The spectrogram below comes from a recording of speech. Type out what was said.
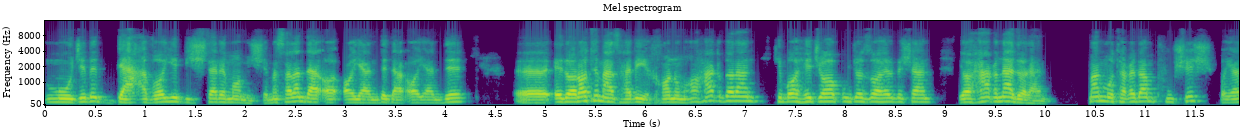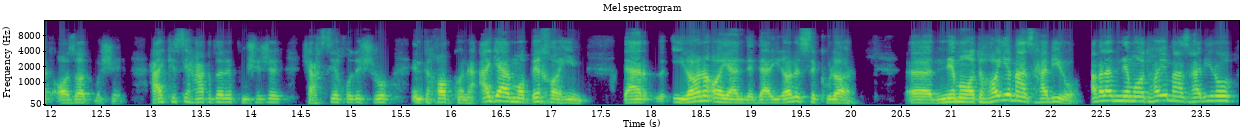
موجب دعوای بیشتر ما میشه. مثلا در آینده در آینده ادارات مذهبی خانم ها حق دارن که با هجاب اونجا ظاهر بشن یا حق ندارن. من معتقدم پوشش باید آزاد باشه. هر کسی حق داره پوشش شخصی خودش رو انتخاب کنه. اگر ما بخواهیم در ایران آینده در ایران سکولار نمادهای مذهبی رو اولا نمادهای مذهبی رو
